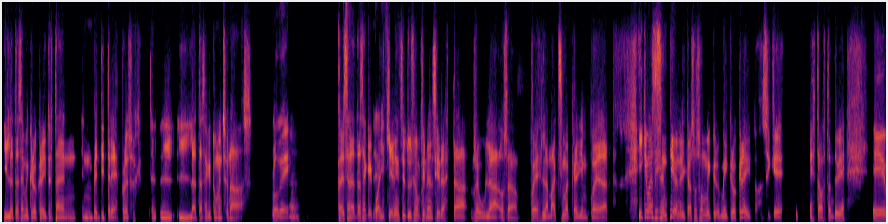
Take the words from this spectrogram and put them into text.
y la tasa de microcrédito está en, en 23, por eso es la tasa que tú mencionabas. Ok. Pero esa es la tasa que cualquier institución financiera está regulada, o sea, pues la máxima que alguien puede dar. Y que me hace sentido, en el caso son micro- microcréditos, así que está bastante bien. Eh,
